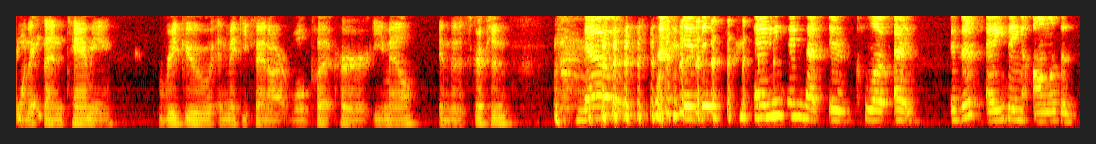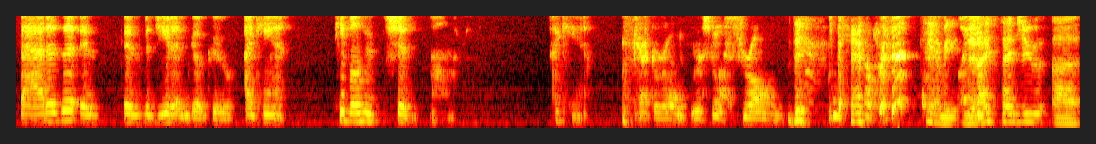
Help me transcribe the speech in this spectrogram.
want to send Tammy, Riku, and Mickey fan art, we'll put her email in the description. No. if there's anything that is close, uh, if there's anything almost as bad as it is, is Vegeta and Goku. I can't. People who should. Oh my god. I can't. Kakarot, you're so strong. Did- Tam- Tammy, did I send you uh,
